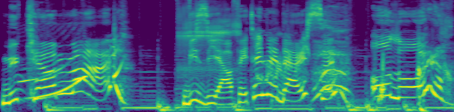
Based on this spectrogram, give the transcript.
Mükemmel. Bir ziyafete ne dersin? Olur.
